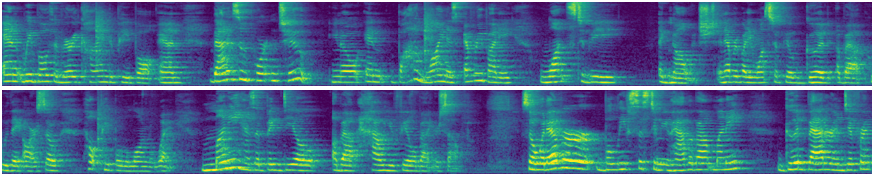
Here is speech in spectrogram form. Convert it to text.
And we both are very kind to people, and that is important too. You know, and bottom line is everybody wants to be acknowledged and everybody wants to feel good about who they are. So help people along the way. Money has a big deal about how you feel about yourself. So, whatever belief system you have about money, good, bad, or indifferent,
